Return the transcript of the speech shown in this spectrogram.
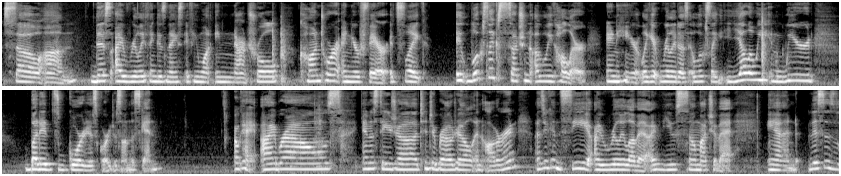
so um, this I really think is nice if you want a natural contour and you're fair it's like it looks like such an ugly color in here like it really does it looks like yellowy and weird but it's gorgeous gorgeous on the skin okay eyebrows Anastasia Tinted Brow Gel and Auburn. As you can see, I really love it. I've used so much of it. And this is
